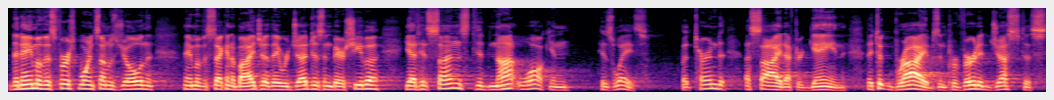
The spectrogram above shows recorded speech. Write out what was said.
The name of his firstborn son was Joel, and the name of his second Abijah. They were judges in Beersheba, yet his sons did not walk in his ways, but turned aside after gain. They took bribes and perverted justice.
